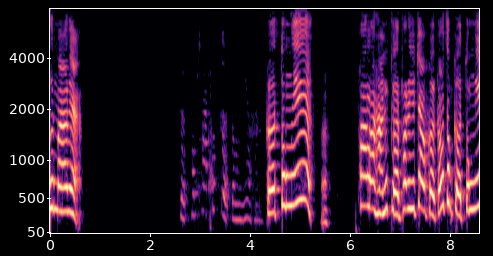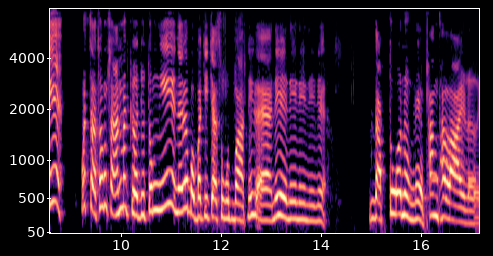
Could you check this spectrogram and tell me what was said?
ขึ้นมาเนี่ย เกิดภพชาติก็เกิดตรงนี้เหรอคะเกิดตรงนี้พระอรหันต์เกิดพระริยเจ้าเกิดเขาต้องเกิดตรงนี้วัฏสงสารมันเกิดอยู่ตรงนี้ ในระบบปฏิจจสมุปบาทนี่แหละ นี่นี่นี่นี่นี่ ดับตัวหนึ่งเนี่ยพังทลายเลย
